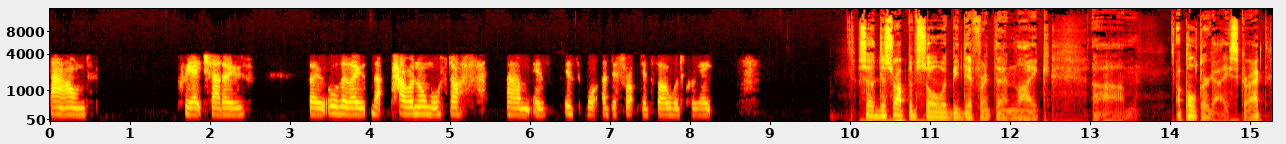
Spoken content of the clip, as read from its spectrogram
sound, create shadows. So all of those, that paranormal stuff um, is is what a disruptive soul would create. So disruptive soul would be different than like um, a poltergeist, correct?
